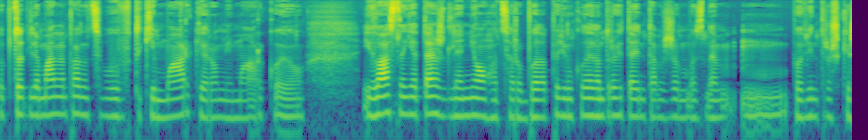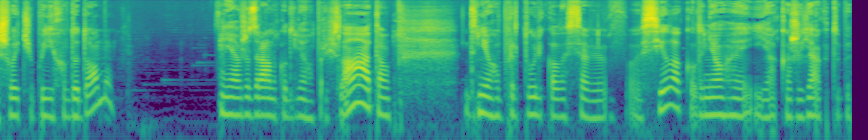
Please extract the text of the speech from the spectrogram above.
Тобто для мене, напевно, це був таким маркером і маркою. І, власне, я теж для нього це робила. Потім, коли на другий день там вже ми з ним, бо він трошки швидше поїхав додому. Я вже зранку до нього прийшла, там до нього притулькалася, сіла коло нього, і я кажу, як тобі?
